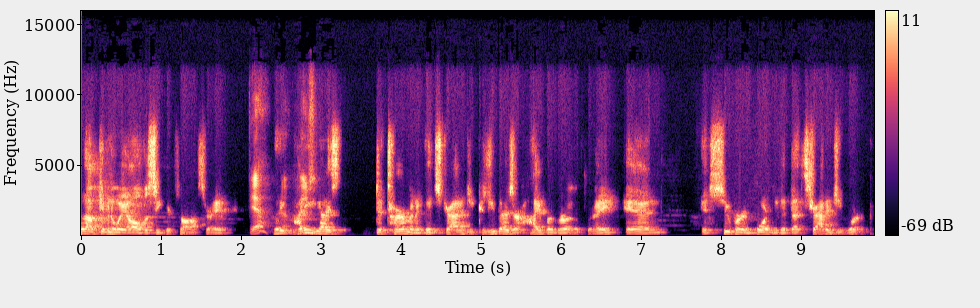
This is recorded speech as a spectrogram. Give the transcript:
without giving away all the secret sauce, right? Yeah. How do, how do you guys determine a good strategy? Because you guys are hyper growth, right? And it's super important that that strategy work.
